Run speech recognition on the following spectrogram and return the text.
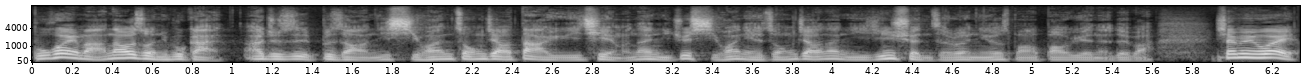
不会嘛？那为什么你不敢？啊，就是不知道你喜欢宗教大于一切嘛？那你就喜欢你的宗教，那你已经选择了，你有什么要抱怨的，对吧？下面一位。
